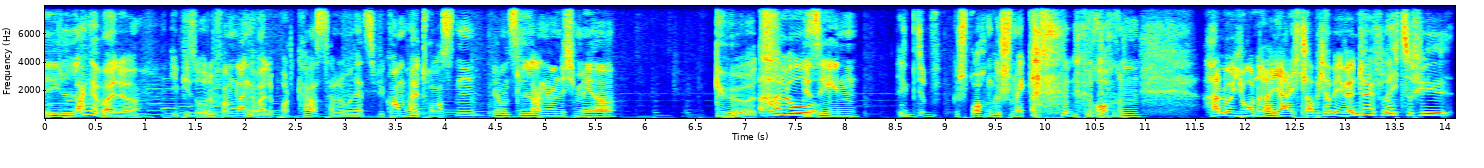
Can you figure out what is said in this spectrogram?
Langeweile-Episode vom Langeweile-Podcast. Hallo und herzlich willkommen. Hi Thorsten. Wir haben uns lange nicht mehr gehört. Hallo. Gesehen, gesprochen, geschmeckt, gerochen. Hallo Jona. Ja, ich glaube, ich habe eventuell vielleicht zu viel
